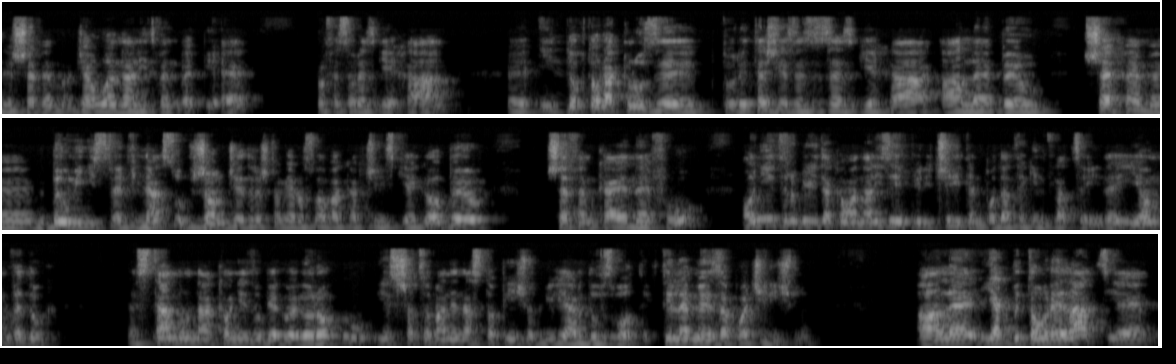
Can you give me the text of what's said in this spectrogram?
yy, szefem działu analiz w NBP, profesor SGH y, i doktora Kluzy, który też jest z SGH, ale był szefem, y, był ministrem finansów w rządzie zresztą Jarosława Kaczyńskiego, był szefem KNF-u, Oni zrobili taką analizę i wyliczyli ten podatek inflacyjny i on według stanu na koniec ubiegłego roku jest szacowany na 150 miliardów złotych. Tyle my zapłaciliśmy. Ale jakby tą relację,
